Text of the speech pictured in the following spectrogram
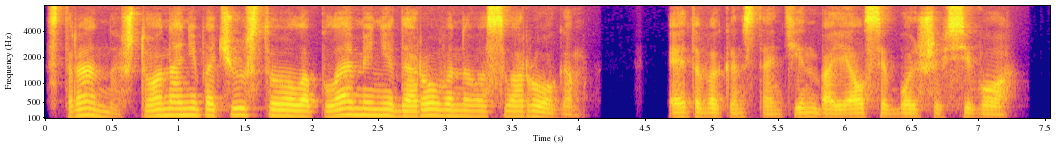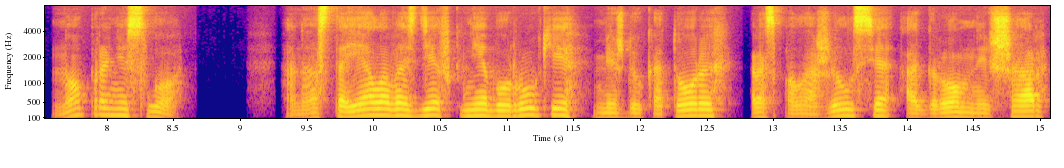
Странно, что она не почувствовала пламени, дарованного сварогом. Этого Константин боялся больше всего, но пронесло. Она стояла, воздев к небу руки, между которых расположился огромный шар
